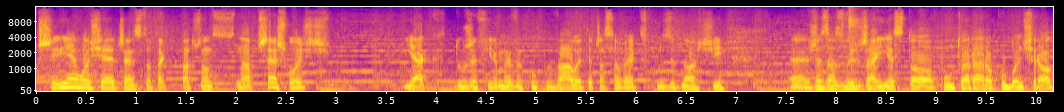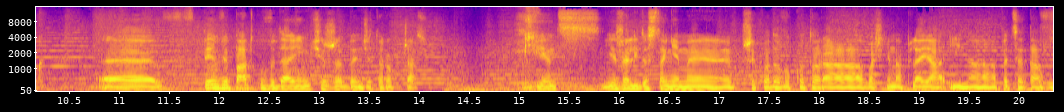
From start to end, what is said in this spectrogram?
Przyjęło się często, tak patrząc na przeszłość, jak duże firmy wykupywały te czasowe ekskluzywności, e, że zazwyczaj jest to półtora roku bądź rok. E, w tym wypadku wydaje mi się, że będzie to rok czasu. Więc jeżeli dostaniemy przykładowo Kotora właśnie na Playa i na PC-ta w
